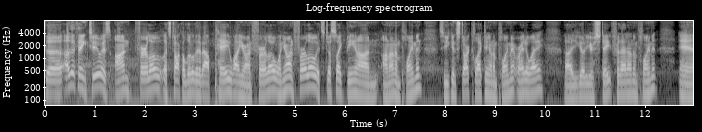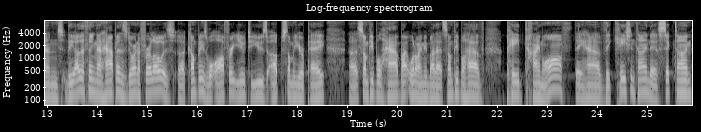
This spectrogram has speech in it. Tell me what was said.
The other thing too is on furlough. Let's talk a little bit about pay while you're on furlough. When you're on furlough, it's just like being on on unemployment. So you can start collecting unemployment right away. Uh, you go to your state for that unemployment. And the other thing that happens during a furlough is uh, companies will offer you to use up some of your pay. Uh, some people have. What do I mean by that? Some people have paid time off, they have vacation time, they have sick time.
